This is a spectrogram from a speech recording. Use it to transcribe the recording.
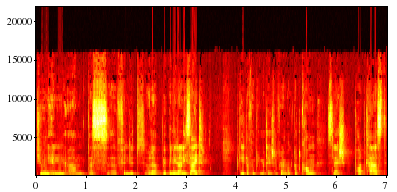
TuneIn ähm, das äh, findet, oder wenn ihr da nicht seid, geht auf implementationframework.com slash podcast.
